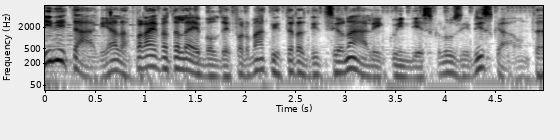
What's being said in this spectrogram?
In Italia la private label dei formati tradizionali, quindi esclusi discount,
